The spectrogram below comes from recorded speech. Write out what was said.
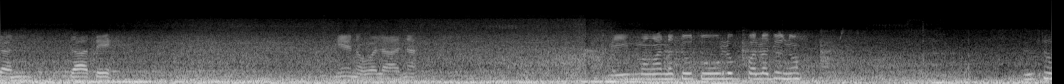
dyan dati. Ngayon, wala na. May mga natutulog pala dun, oh. Ito,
